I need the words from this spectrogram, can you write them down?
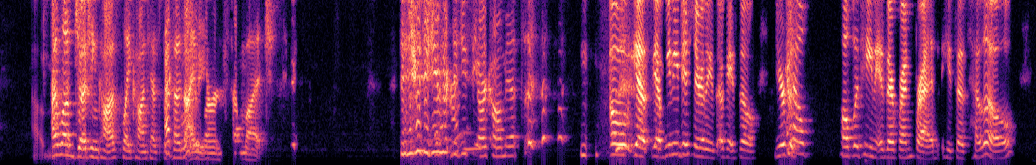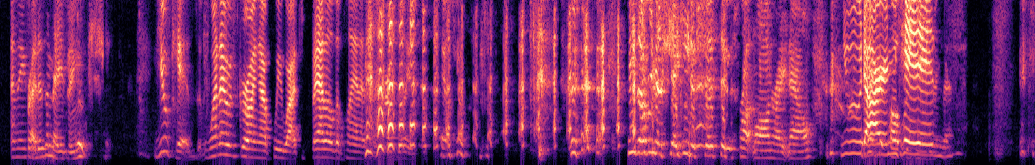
Um, I love judging cosplay contests because Absolutely. I learned so much. Did you did you did you see our comments? Oh yes, yeah. We need to share these. Okay, so your pal Palpatine is our friend Fred. He says hello, and then he Fred says, is amazing. "You You kids, when I was growing up, we watched Battle of the Planets. and Earth Relations." He's over here shaking his fist in his front lawn right now. you darn darn kids. kids.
